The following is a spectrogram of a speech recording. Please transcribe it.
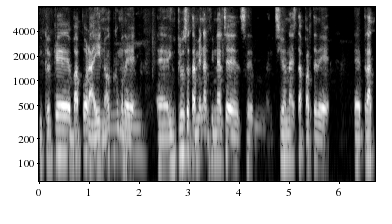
Y creo que va por ahí, ¿no? Como de. Eh, incluso también al final se, se menciona esta parte de, eh, tra-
